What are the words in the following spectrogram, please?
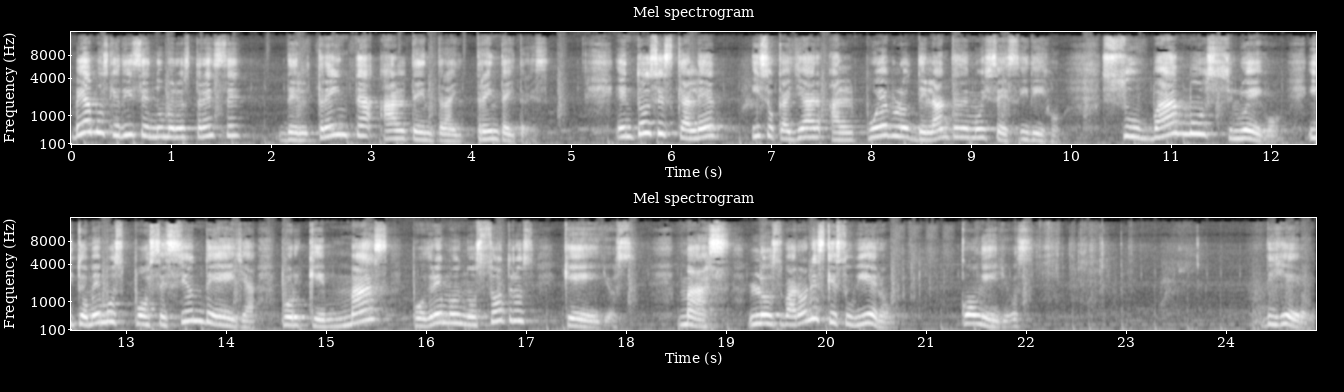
Veamos qué dice en números 13 del 30 al 33. Entonces Caleb hizo callar al pueblo delante de Moisés y dijo, subamos luego y tomemos posesión de ella, porque más podremos nosotros que ellos. Mas los varones que subieron con ellos dijeron,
